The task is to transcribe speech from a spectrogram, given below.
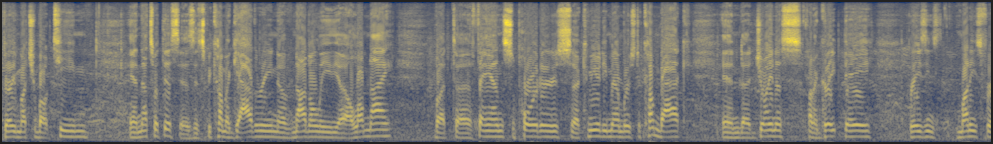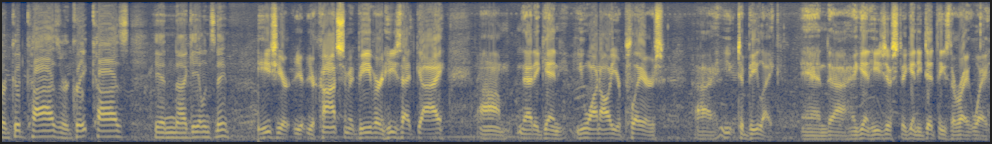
very much about team, and that's what this is. It's become a gathering of not only alumni, but uh, fans, supporters, uh, community members to come back and uh, join us on a great day raising monies for a good cause or a great cause in uh, Galen's name. He's your, your, your, consummate beaver, and he's that guy um, that, again, you want all your players uh, to be like. And uh, again, he just, again, he did things the right way.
